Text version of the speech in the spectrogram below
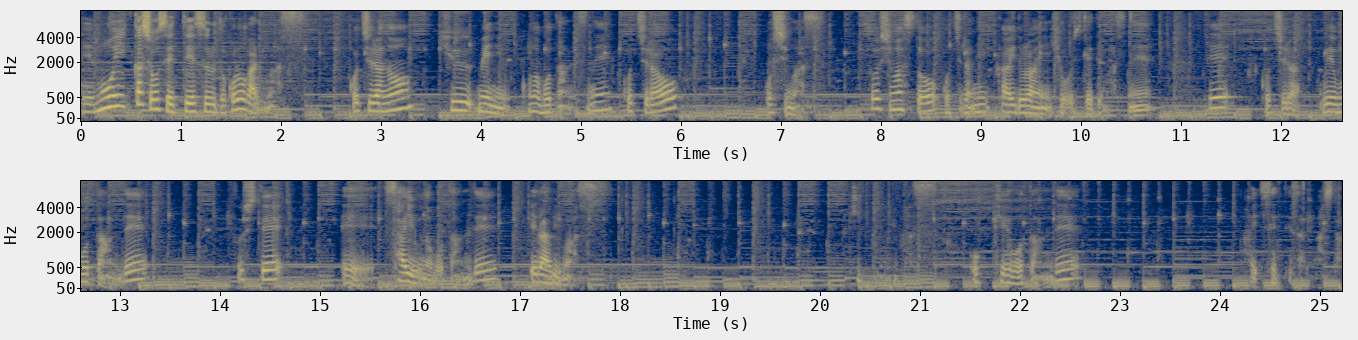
えもう一箇所設定するところがあります。こちらの Q メニューこのボタンですね。こちらを押します。そうしますとこちらにガイドライン表示出てますね。でこちら上ボタンでそして、えー、左右のボタンで選びます。OK ボタンではい設定されました。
